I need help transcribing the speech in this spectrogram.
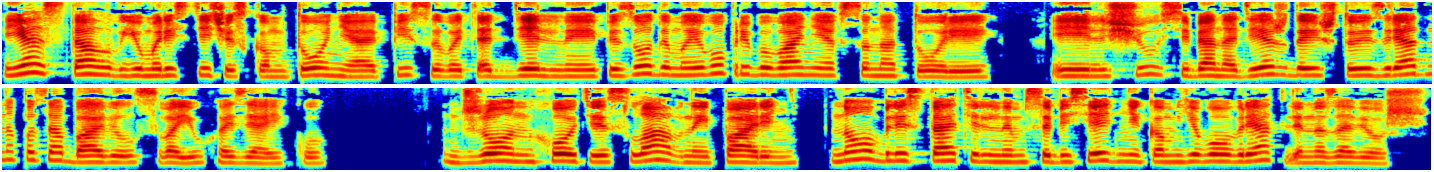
Я стал в юмористическом тоне описывать отдельные эпизоды моего пребывания в санатории и льщу себя надеждой, что изрядно позабавил свою хозяйку. Джон хоть и славный парень, но блистательным собеседником его вряд ли назовешь.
